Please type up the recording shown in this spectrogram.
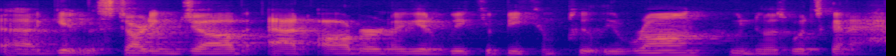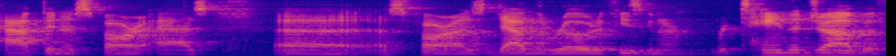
uh, getting the starting job at Auburn. Again, we could be completely wrong. Who knows what's going to happen as far as uh, as far as down the road if he's going to retain the job, if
